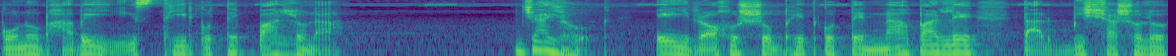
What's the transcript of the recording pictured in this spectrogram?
কোনোভাবেই স্থির করতে পারল না। যাই হোক, এই রহস্য ভেদ করতে না পারলে তার বিশ্বাস হলো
